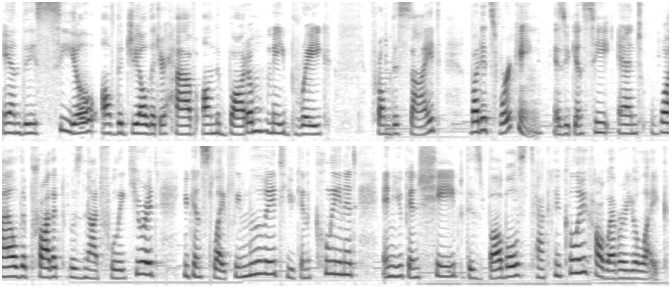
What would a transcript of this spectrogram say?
and the seal of the gel that you have on the bottom may break from the side but it's working as you can see. And while the product was not fully cured you can slightly move it you can clean it and you can shape these bubbles technically however you like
